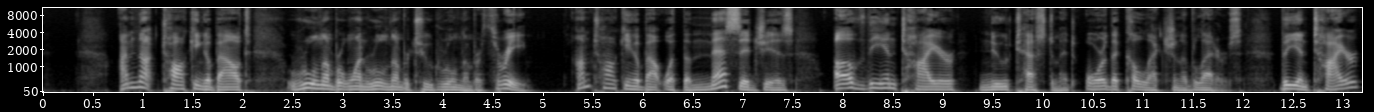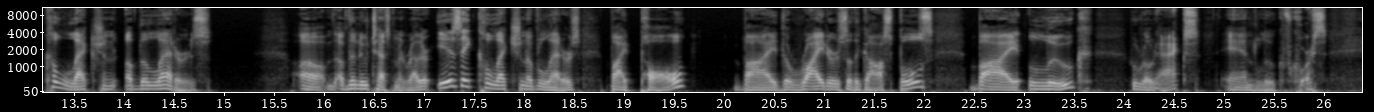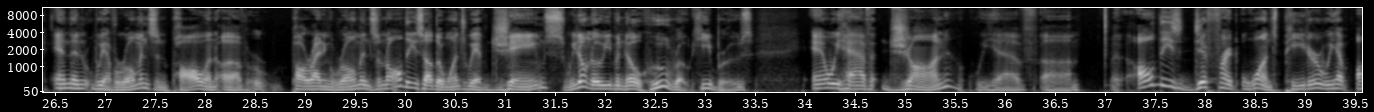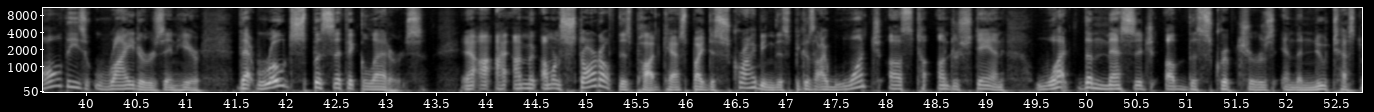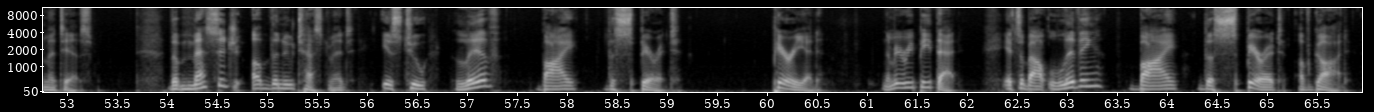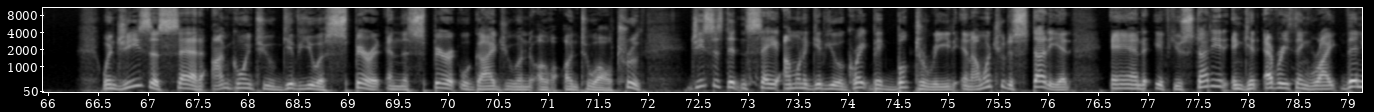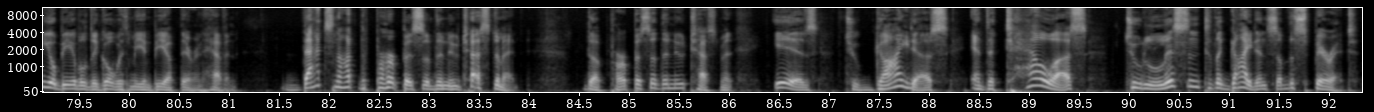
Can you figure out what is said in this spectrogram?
I'm not talking about rule number one, rule number two, rule number three. I'm talking about what the message is of the entire New Testament or the collection of letters. The entire collection of the letters, uh, of the New Testament, rather, is a collection of letters by Paul, by the writers of the Gospels, by Luke, who wrote Acts, and Luke, of course. And then we have Romans and Paul and uh, Paul writing Romans and all these other ones. We have James. We don't know, even know who wrote Hebrews. And we have John. We have um, all these different ones. Peter. We have all these writers in here that wrote specific letters. Now, I, am I'm, I'm going to start off this podcast by describing this because I want us to understand what the message of the scriptures in the New Testament is. The message of the New Testament is to live by the Spirit. Period. Let me repeat that. It's about living by the Spirit of God. When Jesus said, I'm going to give you a spirit and the spirit will guide you uh, unto all truth, Jesus didn't say, I'm going to give you a great big book to read and I want you to study it. And if you study it and get everything right, then you'll be able to go with me and be up there in heaven. That's not the purpose of the New Testament. The purpose of the New Testament is to guide us and to tell us to listen to the guidance of the Spirit.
